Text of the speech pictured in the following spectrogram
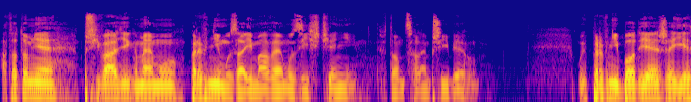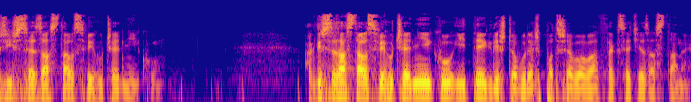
A toto mě přivádí k mému prvnímu zajímavému zjištění v tom celém příběhu. Můj první bod je, že Ježíš se zastal svých učedníků. A když se zastal svých učedníků, i ty, když to budeš potřebovat, tak se tě zastane.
